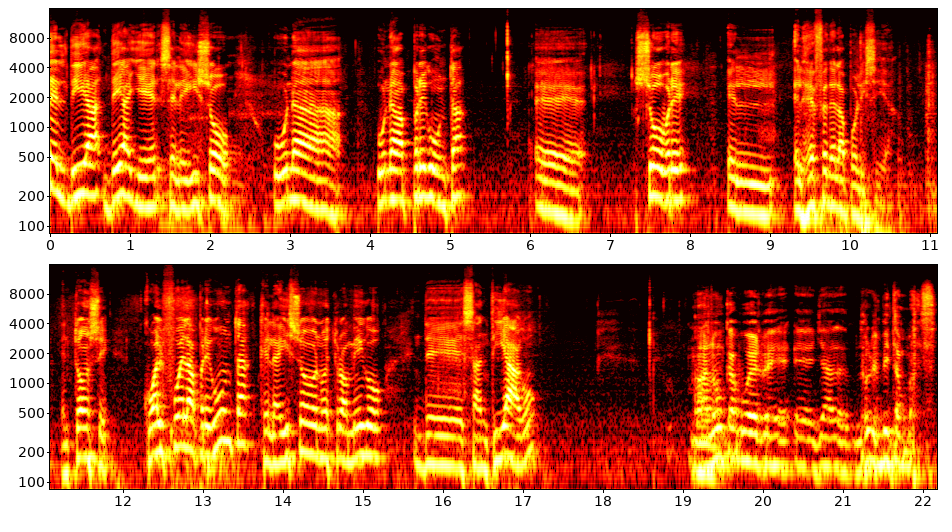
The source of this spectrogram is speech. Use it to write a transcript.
el día de ayer se le hizo una, una pregunta eh, sobre el, el jefe de la policía. Entonces, ¿cuál fue la pregunta que le hizo nuestro amigo de Santiago? Más nunca vuelve, eh, ya no lo invitan más.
